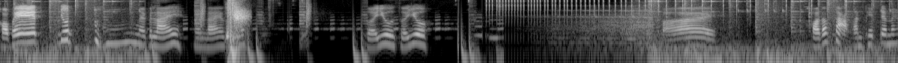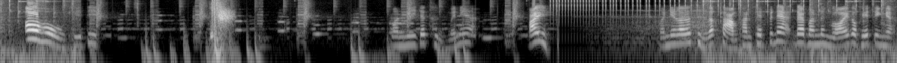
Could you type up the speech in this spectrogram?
ขอเพชรหยุดไม่เป็นไรไม่เป็นไรโอเคสวยอยู่สวยอยู่ ไป ขอสักสามพันเพชรได้ไหมโอ้โหเครดิตวันนี้จะถึงไหมเนี่ย ไป วันนี้เราจะถึงสักสามพันเพชรไปเนี่ย ได้มาหนึ่งร้อยกว่าเพชรเองเนี่ย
